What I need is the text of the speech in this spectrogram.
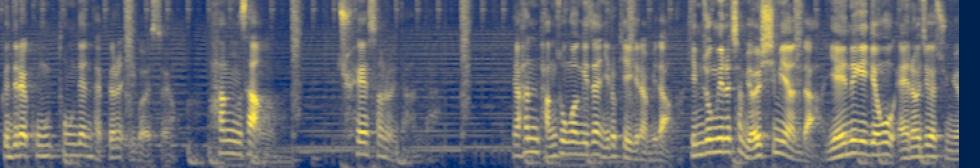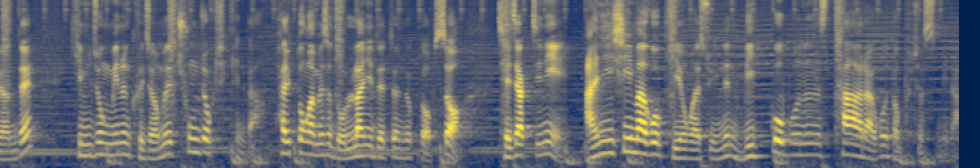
그들의 공통된 답변은 이거였어요. 항상 최선을 다한다. 한 방송 관계자는 이렇게 얘기를 합니다. 김종민은 참 열심히 한다. 예능의 경우 에너지가 중요한데 김종민은 그 점을 충족시킨다. 활동하면서 논란이 됐던 적도 없어 제작진이 안심하고 기용할 수 있는 믿고 보는 스타라고 덧붙였습니다.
